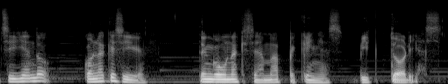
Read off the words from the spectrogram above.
siguiendo con la que sigue, tengo una que se llama Pequeñas Victorias.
